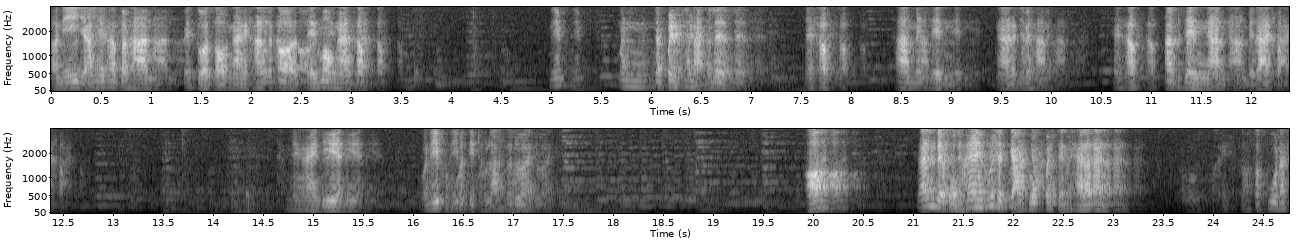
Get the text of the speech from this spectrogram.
ตอนนี้อยากให้ท่านประธานไปตรวจสอบงานอีกครั้งแล้วก็เซ็นมอบงานครับ นี่มันจะเป็นขนาดนั้นเลยเหรอใช่ครับ ถ้าไม่เซ็น งานก็จะไม่ผ่านใช่ครับถ้าไม่เซ็นงานผ่านไม่ได้ครับทำยังไงดีอะวันนี้ผมก็ติดธุระซะด้วย อ๋อ งั้นเดี๋ยวผมให้ผู้จัดการฟุกไปเซ็นแทนแล้วกัน โอเครอสักครู่นะ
